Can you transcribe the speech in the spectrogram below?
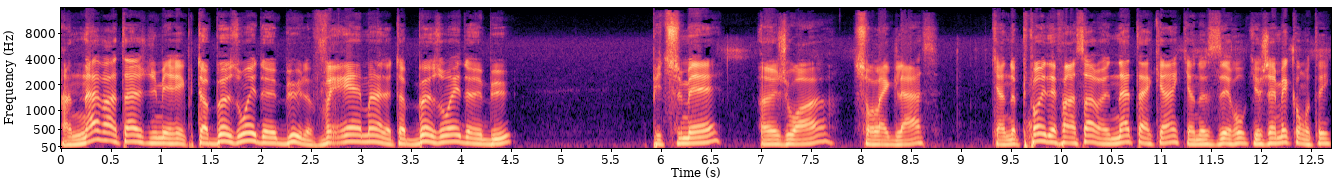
En avantage numérique, tu as besoin d'un but, là, vraiment, tu as besoin d'un but, puis tu mets un joueur sur la glace qui en a pas un défenseur, un attaquant qui en a zéro, qui a jamais compté.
